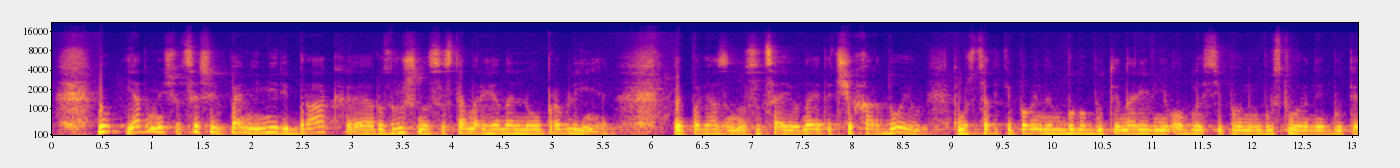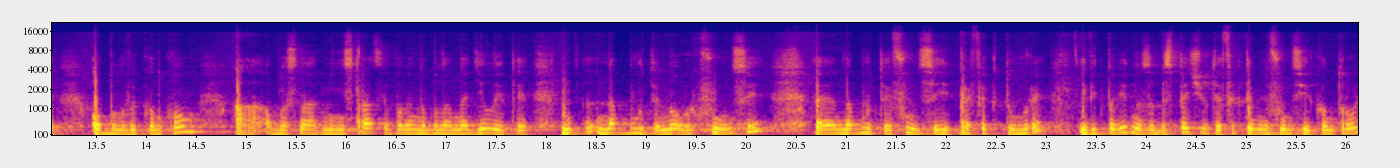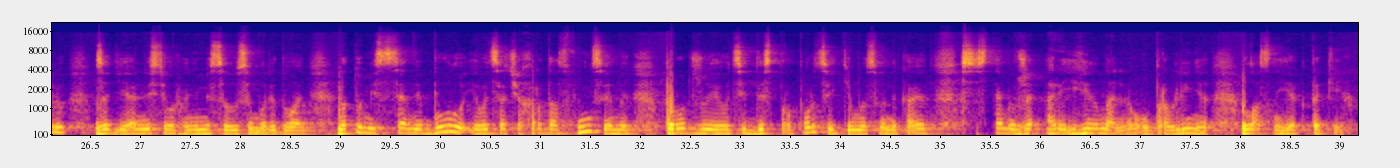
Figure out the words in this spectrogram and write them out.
Ну, я думаю, що це ще в певній мірі брак е, розрушена система регіонального управління, е, пов'язано з цією, знаєте, чехардою, тому що все-таки повинен було бути на рівні області, повинен був створений бути облвиконком, а обласна адміністрація повинна була наділити, набути нових функцій, е, набути функції префектури і відповідно забезпечувати ефективні функції контролю за діяльністю органів місцевого самоврядування. Натомість це не було, і оця чахарда з функціями породжує оці диспропорції, які в нас виникають системи вже регіонального управління, власне, як таких.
